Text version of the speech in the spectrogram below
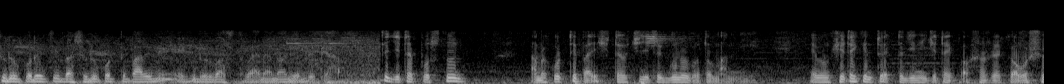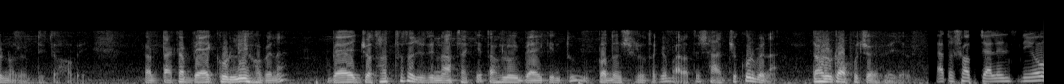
শুরু করেছি বা শুরু করতে পারিনি, এগুলোর বাস্তবায়নে নজর দিতে হবে। যেটা প্রশ্ন আমরা করতে পারি, সেটা হচ্ছে যেটা গুণগত মান নিয়ে। এবং সেটা কিন্তু একটা জিনিস যেটা সরকারকে অবশ্যই নজর দিতে হবে। কারণ টাকা ব্যয় করলেই হবে না। ব্যয়ের যথার্থতা যদি না থাকে, তাহলে ওই ব্যয় কিন্তু উৎপাদনশীলতাকে বাড়াতে সাহায্য করবে না। তাহলে ওটা অপচয় হয়ে যাবে। এত সব চ্যালেঞ্জ নিয়েও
